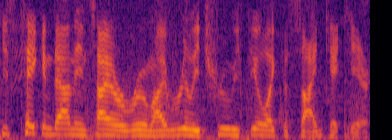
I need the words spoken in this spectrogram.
he's taken down the entire room. I really truly feel like the sidekick here.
